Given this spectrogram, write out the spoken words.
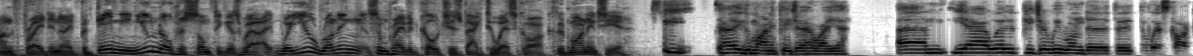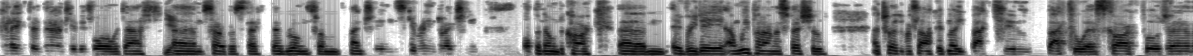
on Friday night. But Damien, you noticed something as well. Were you running some private coaches back to West Cork? Good morning to you. Hi, good morning, PJ. How are you? Um, yeah, well, PJ, we run the, the, the West Cork Connect. I've been on to you before with that um, service that, that runs from Bantry and Skibbereen direction up and down to Cork um, every day. And we put on a special at 12 o'clock at night back to back to West Cork. But um,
